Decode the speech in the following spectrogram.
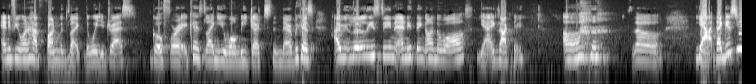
And if you want to have fun with like the way you dress, go for it because like you won't be judged in there. Because have you literally seen anything on the walls? Yeah, exactly. Uh, so yeah, that gives you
